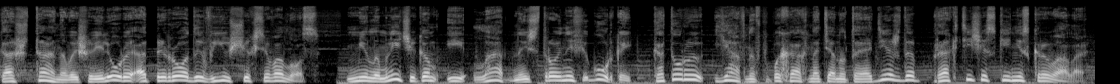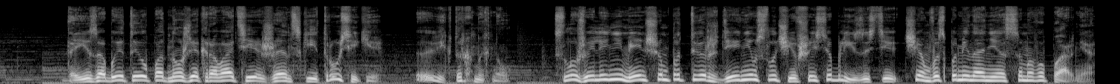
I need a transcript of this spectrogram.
Каштановой шевелюры от природы вьющихся волос, милым личиком и ладной стройной фигуркой, которую явно в попыхах натянутая одежда практически не скрывала — да и забытые у подножия кровати женские трусики, Виктор хмыкнул, служили не меньшим подтверждением случившейся близости, чем воспоминания самого парня.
